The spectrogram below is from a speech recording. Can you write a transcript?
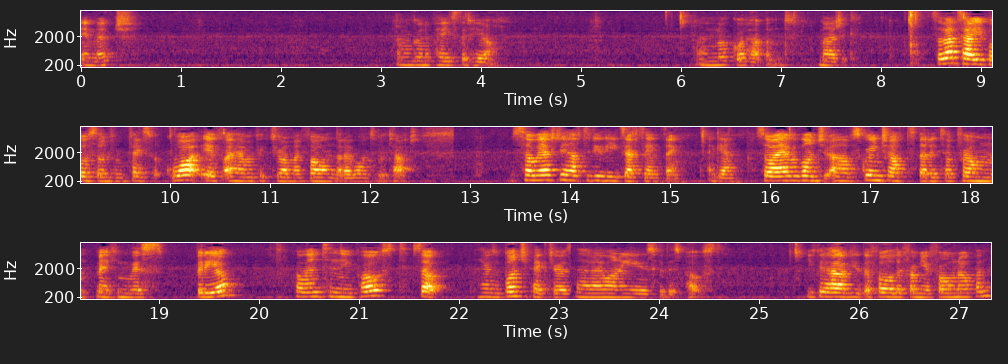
image. And I'm going to paste it here. And look what happened. Magic. So that's how you post them from Facebook. What if I have a picture on my phone that I want to attach? So we actually have to do the exact same thing again. So I have a bunch of screenshots that I took from making this video. Go into new post. So Here's a bunch of pictures that I want to use for this post. You could have the folder from your phone open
